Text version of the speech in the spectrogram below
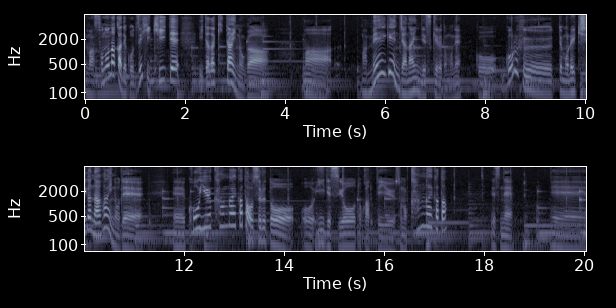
まあその中でこうぜひ聞いていただきたいのがまあまあ名言じゃないんですけれどもねこうゴルフっても歴史が長いので、えこういう考え方をするといいですよとかっていうその考え方ですね、えー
